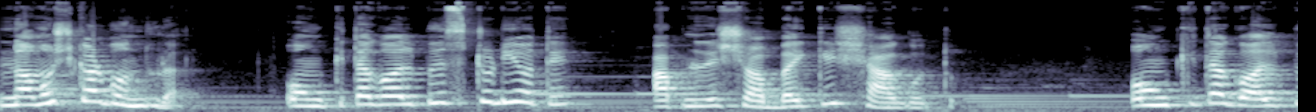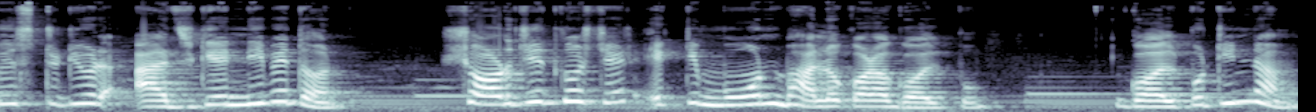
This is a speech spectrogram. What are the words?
নমস্কার বন্ধুরা, অঙ্কিতা গল্প স্টুডিওতে আপনাদের সবাইকে স্বাগত। অঙ্কিতা গল্প স্টুডিওর আজকের নিবেদন সরজিৎ ঘোষের একটি মন ভালো করা গল্প। গল্পটির নাম,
